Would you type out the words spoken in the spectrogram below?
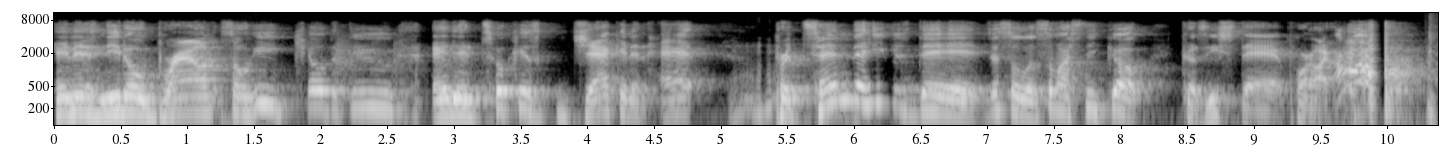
And it's Nino Brown, so he killed the dude and then took his jacket and hat, pretend that he was dead, just so when somebody sneak up, because he stabbed Park like, ah!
